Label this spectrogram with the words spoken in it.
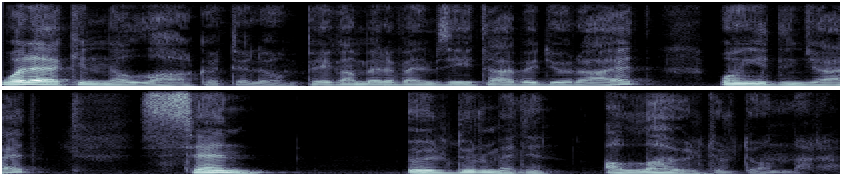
وَلَاكِنَّ اللّٰهَ قَتَلَهُمْ Peygamber Efendimiz'e hitap ediyor ayet. 17. ayet. Sen öldürmedin. Allah öldürdü onları.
